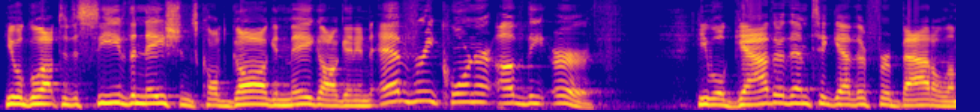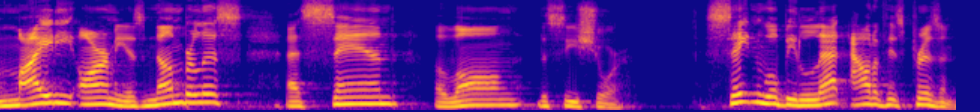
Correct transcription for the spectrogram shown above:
he will go out to deceive the nations called Gog and Magog, and in every corner of the earth, he will gather them together for battle, a mighty army as numberless as sand along the seashore. Satan will be let out of his prison.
